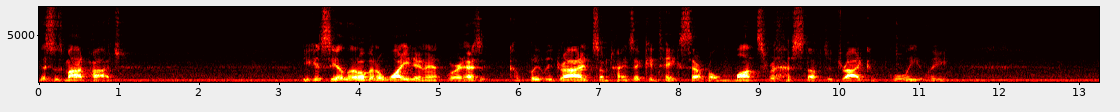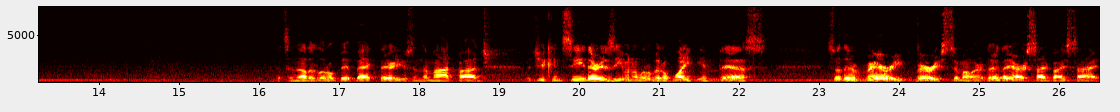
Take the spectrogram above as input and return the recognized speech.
this is Mod Podge. You can see a little bit of white in it where it hasn't completely dried. Sometimes it can take several months for this stuff to dry completely. That's another little bit back there using the Mod Podge. But you can see there is even a little bit of white in this. So they're very, very similar. There they are side by side.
